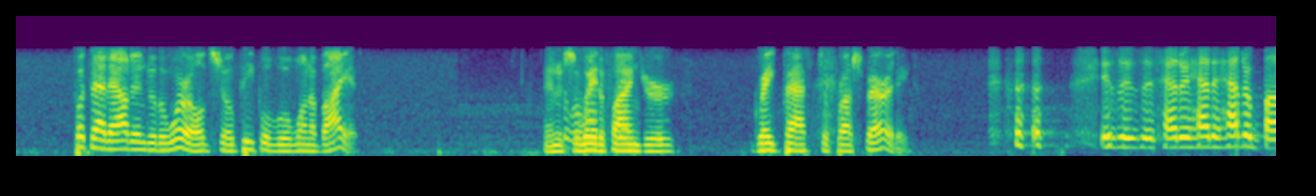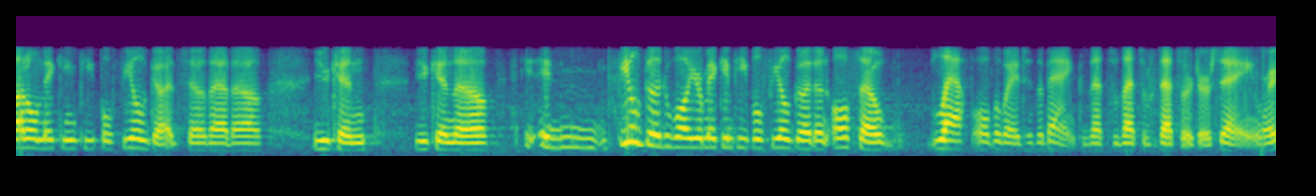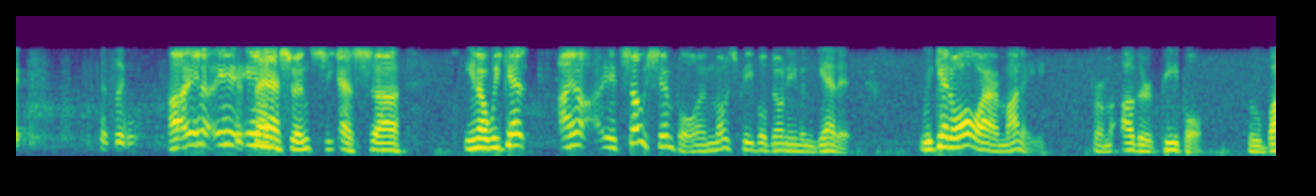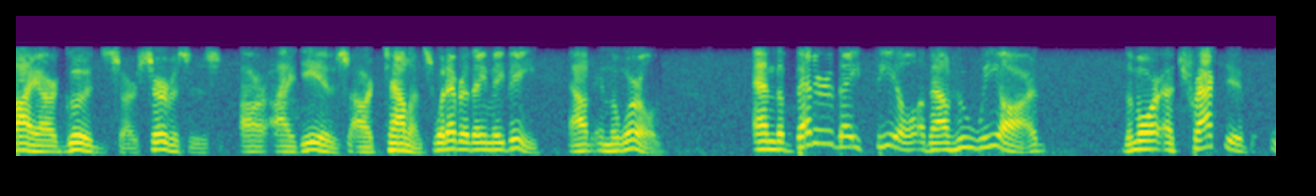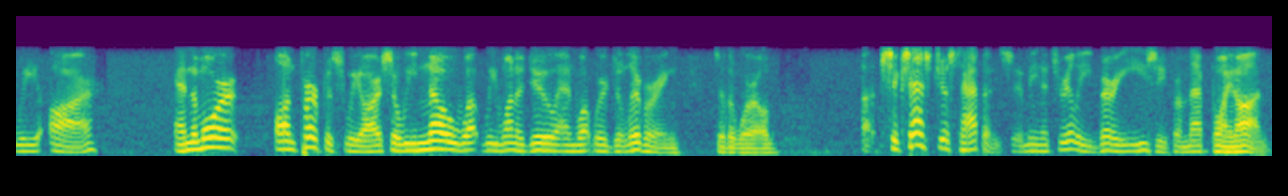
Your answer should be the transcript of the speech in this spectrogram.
put that out into the world so people will want to buy it. And it's well, a way to find your great path to prosperity. is is is how to how to how to bottle making people feel good so that uh you can you can uh it, feel good while you're making people feel good and also laugh all the way to the bank. That's that's that's what you're saying, right? It's like, uh, in in, in essence, yes. Uh, you know, we get. I. It's so simple, and most people don't even get it. We get all our money from other people who buy our goods, our services, our ideas, our talents, whatever they may be, out in the world. And the better they feel about who we are, the more attractive we are, and the more on purpose we are, so we know what we want to do and what we're delivering to the world. Uh, success just happens. I mean, it's really very easy from that point on.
